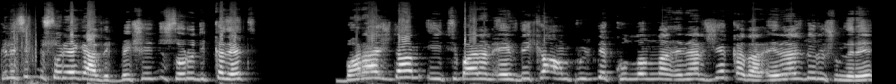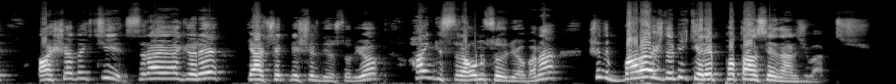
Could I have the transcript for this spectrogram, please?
Klasik bir soruya geldik. Beşinci soru dikkat et. Barajdan itibaren evdeki ampulde kullanılan enerjiye kadar enerji dönüşümleri aşağıdaki sıraya göre gerçekleşir diye soruyor. Hangi sıra onu söylüyor bana. Şimdi barajda bir kere potansiyel enerji vardır.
